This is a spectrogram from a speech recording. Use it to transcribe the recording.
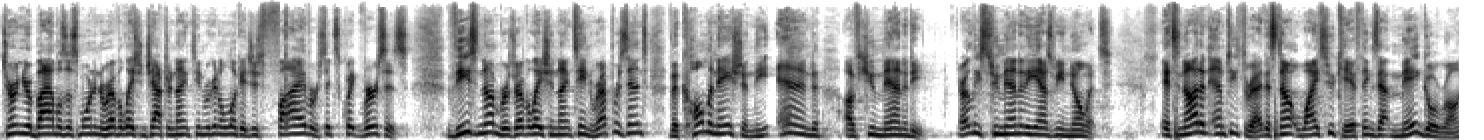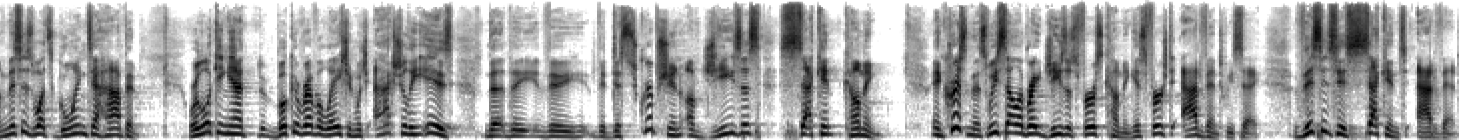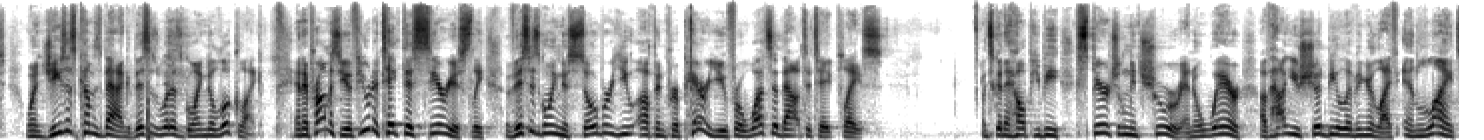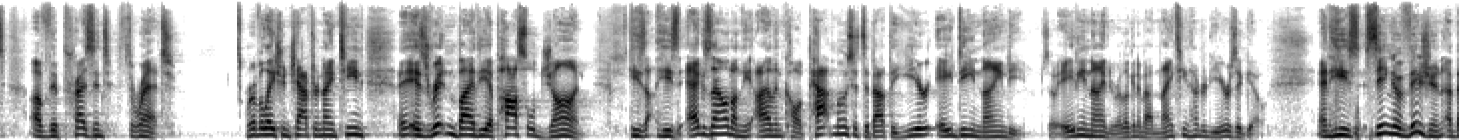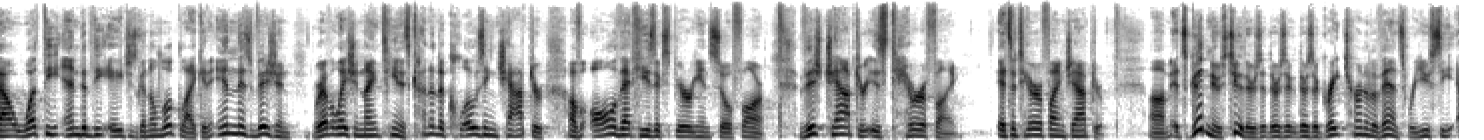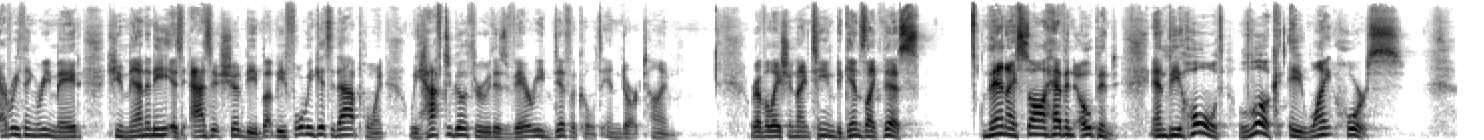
Turn your Bibles this morning to Revelation chapter 19. We're going to look at just five or six quick verses. These numbers, Revelation 19, represent the culmination, the end of humanity, or at least humanity as we know it. It's not an empty threat. It's not Y2K of things that may go wrong. This is what's going to happen. We're looking at the book of Revelation, which actually is the, the, the, the description of Jesus' second coming. In Christmas, we celebrate Jesus' first coming, his first advent, we say. This is his second advent. When Jesus comes back, this is what it's going to look like. And I promise you, if you were to take this seriously, this is going to sober you up and prepare you for what's about to take place. It's going to help you be spiritually mature and aware of how you should be living your life in light of the present threat. Revelation chapter 19 is written by the Apostle John. He's, he's exiled on the island called Patmos. It's about the year AD 90. So AD 90, we're looking about 1900 years ago. And he's seeing a vision about what the end of the age is going to look like. And in this vision, Revelation 19 is kind of the closing chapter of all that he's experienced so far. This chapter is terrifying. It's a terrifying chapter. Um, it's good news, too. There's a, there's, a, there's a great turn of events where you see everything remade. Humanity is as it should be. But before we get to that point, we have to go through this very difficult and dark time. Revelation 19 begins like this Then I saw heaven opened, and behold, look, a white horse.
